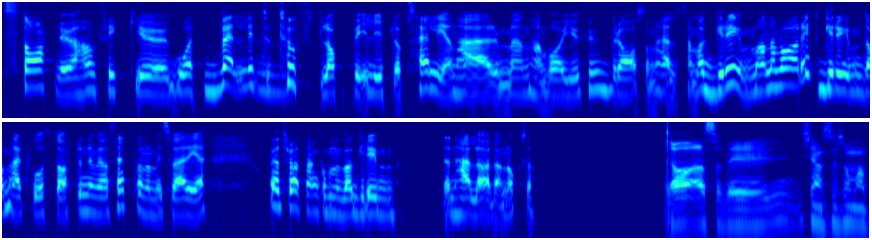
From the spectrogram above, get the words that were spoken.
start nu. Han fick ju gå ett väldigt tufft lopp i Elitloppshelgen här, men han var ju hur bra som helst. Han var grym. Han har varit grym de här två starterna vi har sett honom i Sverige. Och jag tror att han kommer vara grym den här lördagen också. Ja, alltså det känns ju som att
